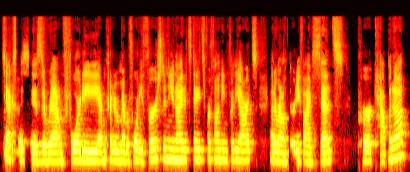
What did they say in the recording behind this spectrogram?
texas is around 40 i'm trying to remember 41st in the united states for funding for the arts at around 35 cents per capita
